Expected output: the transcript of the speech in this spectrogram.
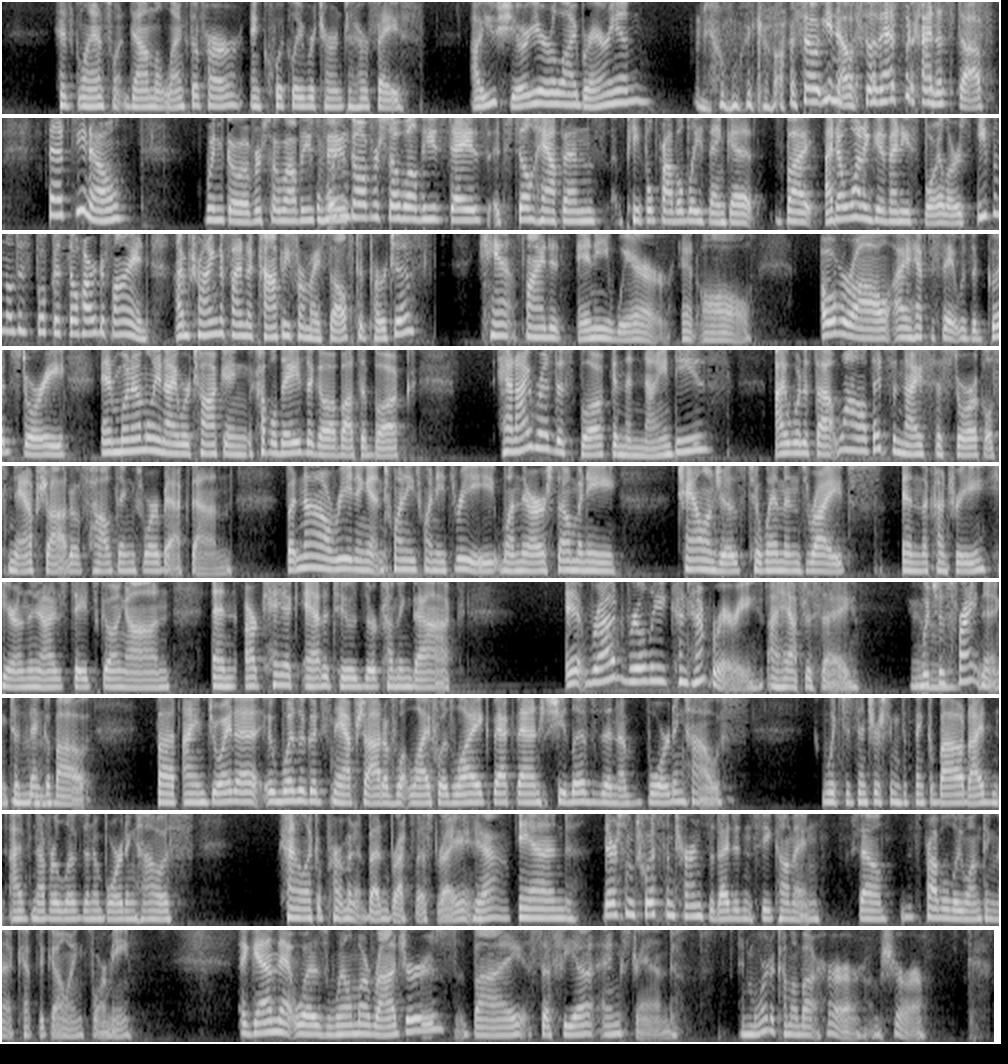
His glance went down the length of her and quickly returned to her face. Are you sure you're a librarian? Oh my God. So, you know, so that's the kind of stuff that, you know, wouldn't go over so well these days. Wouldn't go over so well these days. It still happens. People probably think it, but I don't want to give any spoilers, even though this book is so hard to find. I'm trying to find a copy for myself to purchase. Can't find it anywhere at all. Overall, I have to say it was a good story. And when Emily and I were talking a couple days ago about the book, had I read this book in the 90s, I would have thought, wow, that's a nice historical snapshot of how things were back then. But now, reading it in 2023, when there are so many challenges to women's rights in the country here in the United States going on, and archaic attitudes are coming back, it read really contemporary, I have to say, yeah. which is frightening to mm-hmm. think about but I enjoyed it. It was a good snapshot of what life was like back then. She lives in a boarding house, which is interesting to think about. i have never lived in a boarding house, kind of like a permanent bed and breakfast, right? Yeah. And there are some twists and turns that I didn't see coming. So it's probably one thing that kept it going for me. Again, that was Wilma Rogers by Sophia Engstrand. And more to come about her, I'm sure.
